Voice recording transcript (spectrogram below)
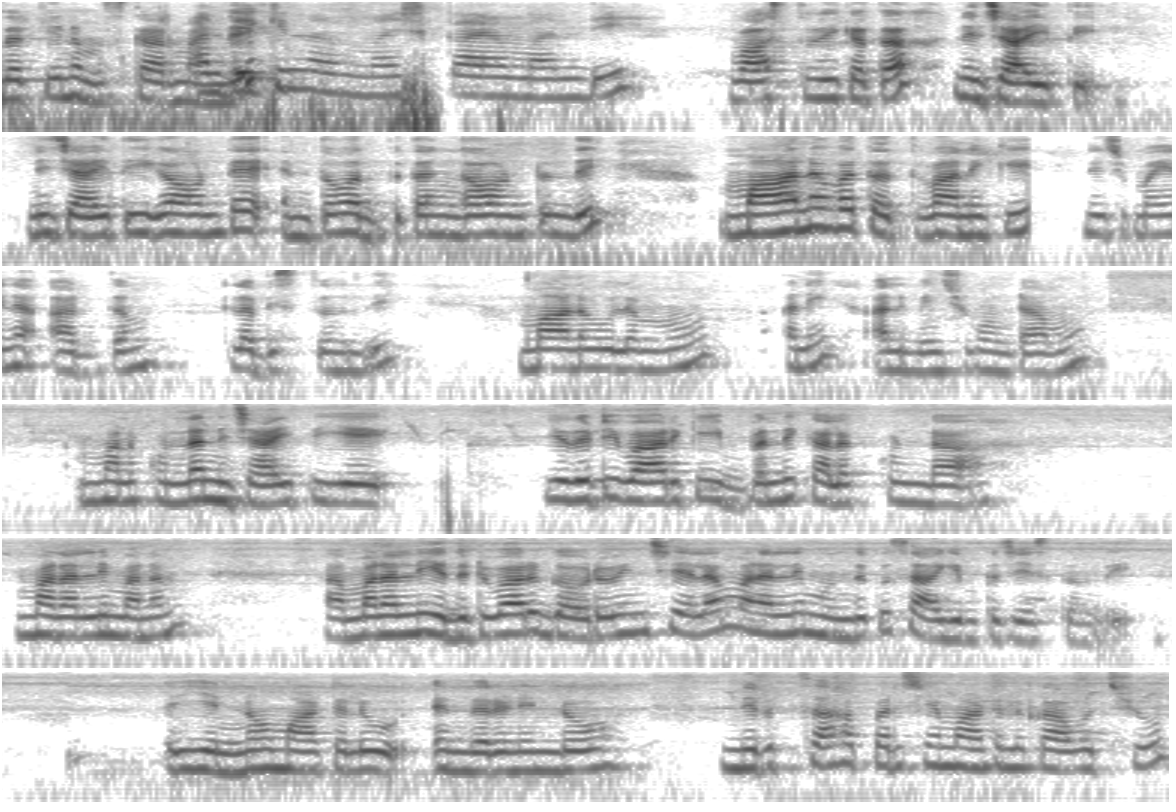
అందరికీ నమస్కారం అండి అందరికీ నమస్కారం అండి. వాస్తవికత నిజాయితీ. నిజాయితీగా ఉంటే ఎంతో అద్భుతంగా ఉంటుంది. మానవ తత్వానికి నిజమైన అర్థం లభిస్తుంది. మానవులము అని అనిపించుకుంటాము. మనకున్న నిజాయితీయే. ఎదుటి వారికి ఇబ్బంది కలగకుండా మనల్ని మనం మనల్ని ఎదుటివారు గౌరవించేలా మనల్ని ముందుకు సాగింపజేస్తుంది. ఎన్నో మాటలు ఎందరినిండో నిరుత్సాహపరిచే మాటలు కావచ్చు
